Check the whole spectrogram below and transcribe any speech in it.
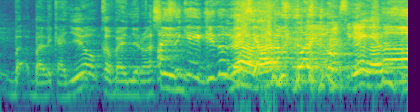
ba- balik aja yuk ke Banjarmasin Pasti kayak gitu Iya gak sih kan? orang tua itu? Iya kan? Kalau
